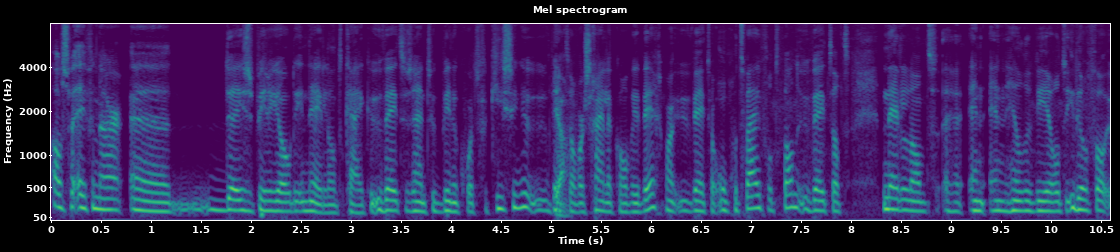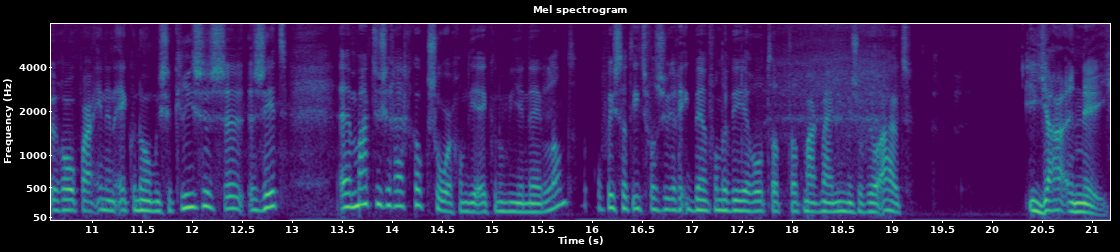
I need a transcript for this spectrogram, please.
Als we even naar uh, deze periode in Nederland kijken. U weet, er zijn natuurlijk binnenkort verkiezingen. U bent ja. dan waarschijnlijk alweer weg, maar u weet er ongetwijfeld van. U weet dat Nederland uh, en, en heel de wereld, in ieder geval Europa... in een economische crisis uh, zit. maakt u zich eigenlijk ook zorgen om die economie in Nederland? Of is dat iets wat u zegt, ik ben van de wereld, dat, dat maakt mij niet meer zoveel uit? Ja en nee.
